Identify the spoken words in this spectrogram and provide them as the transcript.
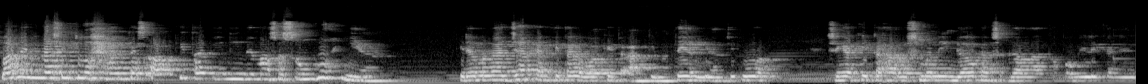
Bapak yang kasih Tuhan, tes Alkitab ini memang sesungguhnya tidak mengajarkan kita bahwa kita anti materi, anti uang sehingga kita harus meninggalkan segala kepemilikan yang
